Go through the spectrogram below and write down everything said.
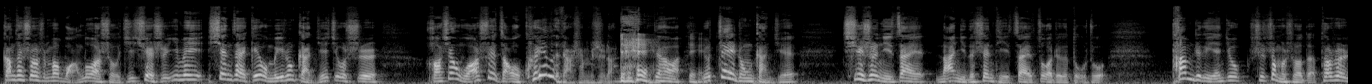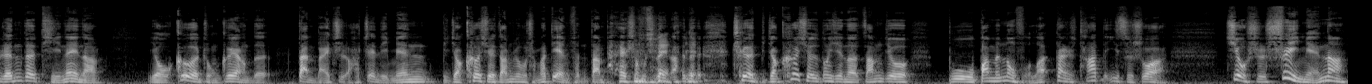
刚才说什么网络、手机，确实，因为现在给我们一种感觉就是，好像我要睡早，我亏了点什么似的，知道吗？有这种感觉。其实你在拿你的身体在做这个赌注。他们这个研究是这么说的，他说人的体内呢。有各种各样的蛋白质啊，这里面比较科学，咱们用什么淀粉、蛋白什么之类的，对，这个比较科学的东西呢，咱们就不班门弄斧了。但是他的意思说啊，就是睡眠呢，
